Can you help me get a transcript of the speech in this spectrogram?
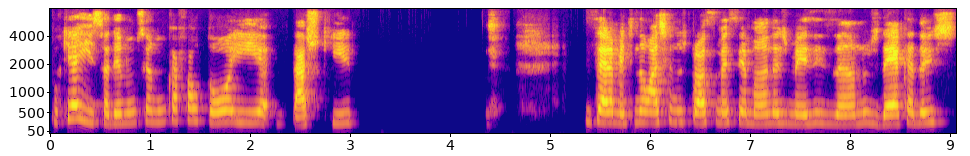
Porque é isso, a denúncia nunca faltou e acho que Sinceramente, não acho que nas próximas semanas, meses, anos, décadas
